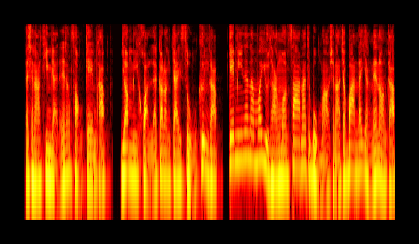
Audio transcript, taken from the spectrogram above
และชนะทีมใหญ่ได้ทั้ง 2 เกมครับย่อมมีขวัญและกำลังใจสูงขึ้นครับ เกมนี้แนะนำว่าอยู่ทางมอนซาน่าจะบุกมาเอาชนะเจ้าบ้านได้อย่างแน่นอนครับ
